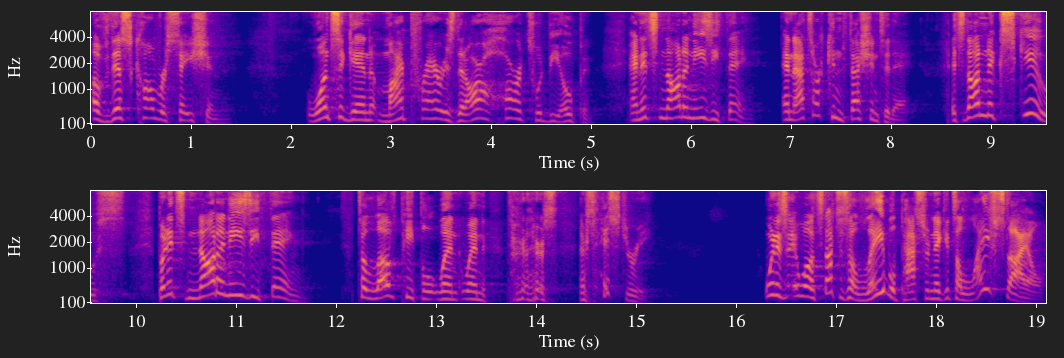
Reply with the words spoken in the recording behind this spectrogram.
of this conversation, once again, my prayer is that our hearts would be open. And it's not an easy thing. And that's our confession today. It's not an excuse, but it's not an easy thing to love people when, when there's, there's history. When it's, well, it's not just a label, Pastor Nik, it's a lifestyle.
